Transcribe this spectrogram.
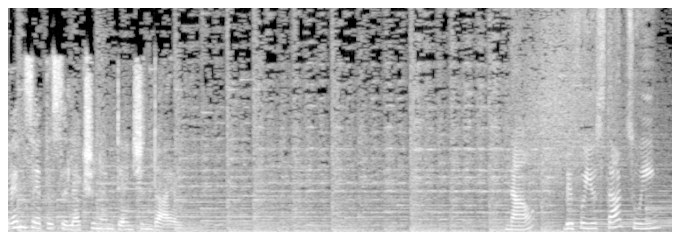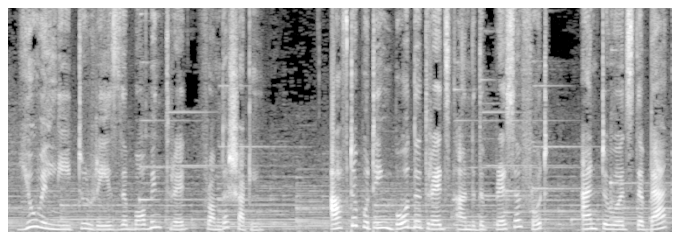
Then set the selection and tension dial. Now, before you start sewing, you will need to raise the bobbin thread from the shuttle. After putting both the threads under the presser foot and towards the back,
